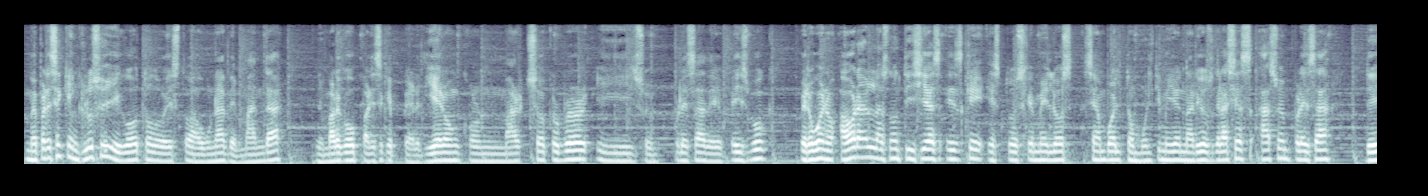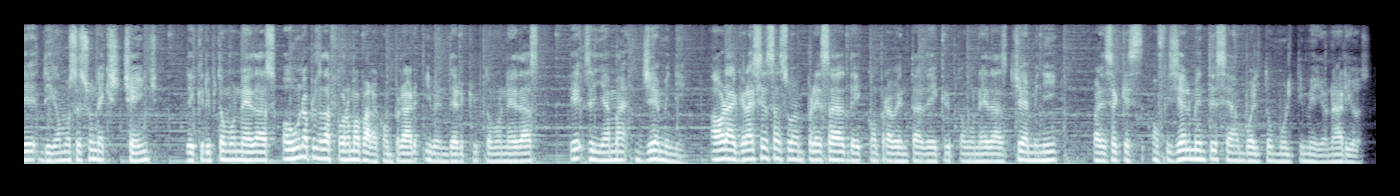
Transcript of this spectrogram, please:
Me parece que incluso llegó todo esto a una demanda, sin embargo parece que perdieron con Mark Zuckerberg y su empresa de Facebook. Pero bueno, ahora las noticias es que estos gemelos se han vuelto multimillonarios gracias a su empresa de, digamos, es un exchange de criptomonedas o una plataforma para comprar y vender criptomonedas que se llama Gemini. Ahora, gracias a su empresa de compra-venta de criptomonedas Gemini, parece que oficialmente se han vuelto multimillonarios.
